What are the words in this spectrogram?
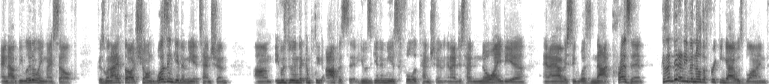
and not belittling myself. Because when I thought Sean wasn't giving me attention, um, he was doing the complete opposite. He was giving me his full attention, and I just had no idea. And I obviously was not present because I didn't even know the freaking guy was blind.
